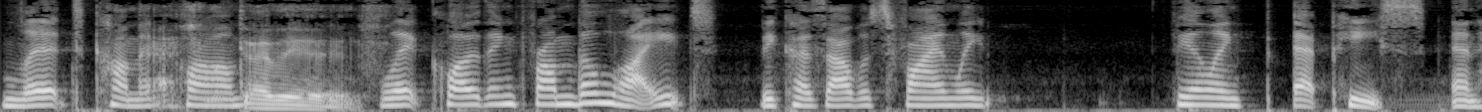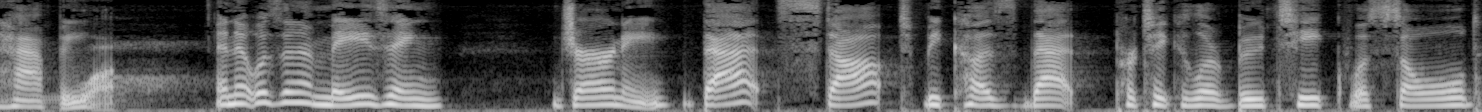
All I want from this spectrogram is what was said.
lit coming from what that is. lit clothing from the light because I was finally feeling at peace and happy. Wow. And it was an amazing journey. That stopped because that particular boutique was sold.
